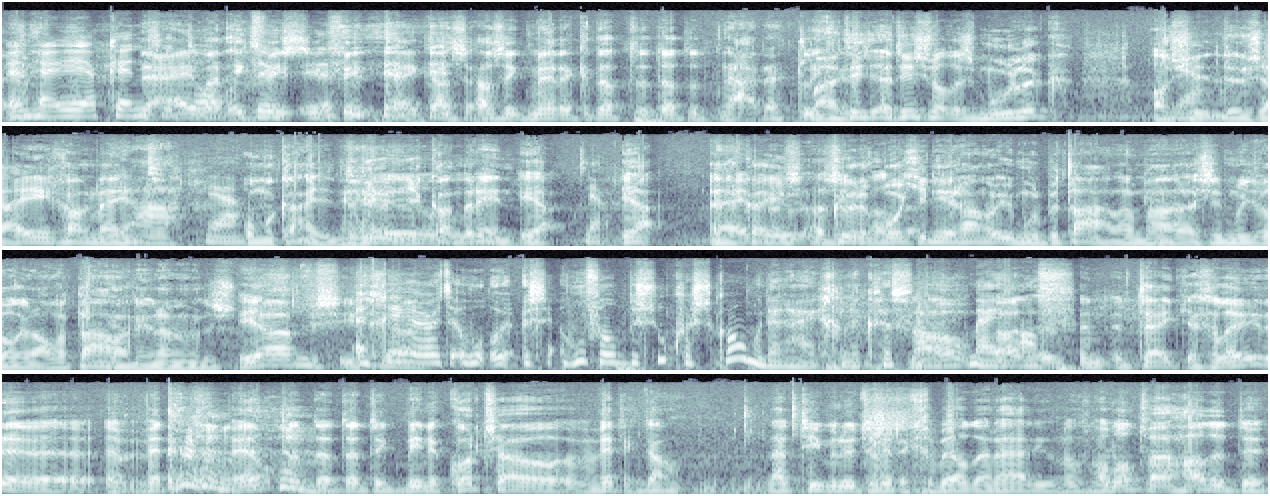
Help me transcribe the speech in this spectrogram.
En hij herkent het Nee, toch. maar ik dus. vind, ik vind, kijk, als, als ik merk dat, dat het, nou, dat klinkt... Maar het is, het is wel eens moeilijk als je Ja. de zijingang neemt om elkaar. De deur, je kan erin. Ja, Ja. ja. En dan kan je een keurig bordje neerhangen, u moet betalen. Maar als je, moet je wel in alle talen neerhangen. Dus. Ja, precies. En. Gerard, hoe- hoeveel bezoekers komen er eigenlijk? Dat vraag ik Nou, mij nou, af. een, een, een tijdje geleden eh, werd ik gebeld. dat, dat ik binnenkort zou... Werd ik dan, na tien minuten werd ik gebeld naar Radio Noord-Holland. We hadden de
